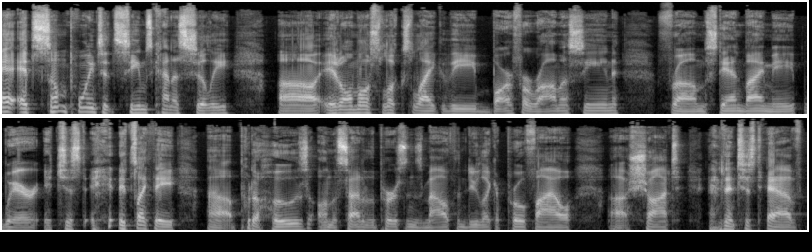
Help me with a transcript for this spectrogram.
At some points, it seems kind of silly. Uh, it almost looks like the Barfarama scene from Stand By Me, where it just, it's like they uh, put a hose on the side of the person's mouth and do like a profile uh, shot and then just have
